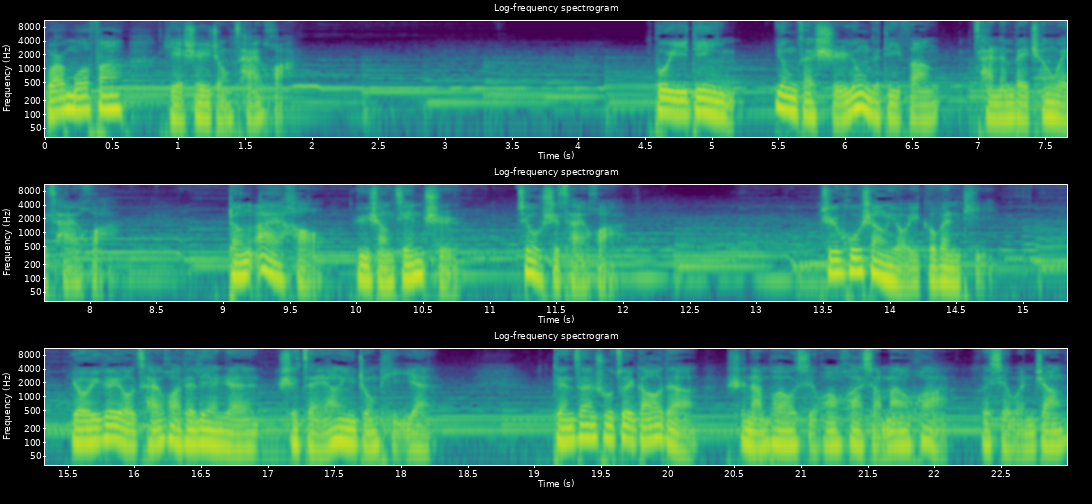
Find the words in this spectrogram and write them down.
玩魔方也是一种才华，不一定用在实用的地方才能被称为才华。当爱好遇上坚持，就是才华。知乎上有一个问题：有一个有才华的恋人是怎样一种体验？点赞数最高的是男朋友喜欢画小漫画和写文章，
